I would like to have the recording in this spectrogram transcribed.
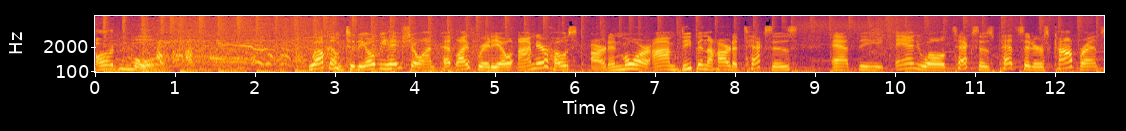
Arden Moore. Welcome to the O Behave Show on Pet Life Radio. I'm your host, Arden Moore. I'm deep in the heart of Texas at the annual Texas Pet Sitters Conference.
